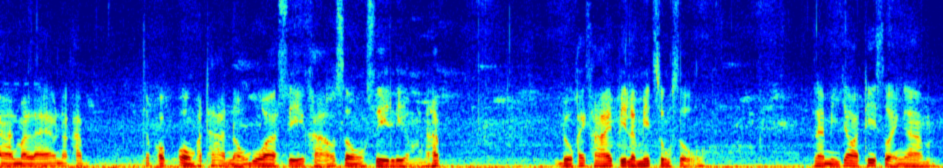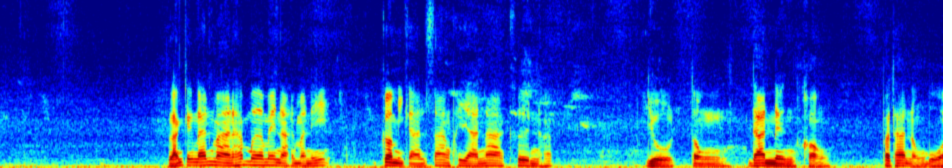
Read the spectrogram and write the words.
นานมาแล้วนะครับ จะพบองค์พระธาตุหนองบัวสีขาวทรงสี่เหลี่ยมนะครับ ดูคล้ายๆ พีระมิดสูงๆ และมียอดที่สวยงาม หลังจากนั้นมานะครับเมื่อไม่นานมานี้ ก็มีการสร้างพญานาคขึ้นนะครับ อยู่ตรงด้านหนึ่งของพระธาตุหนองบัว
